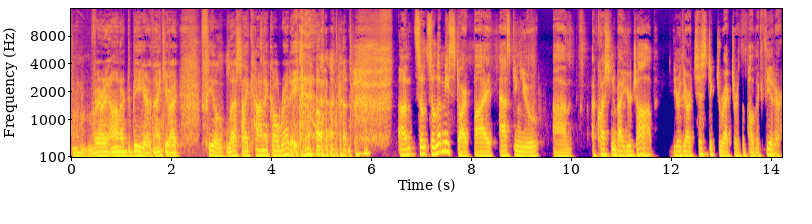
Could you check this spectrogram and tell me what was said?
I'm very honored to be here. Thank you. I feel less iconic already. um, so, so let me start by asking you um, a question about your job. You're the artistic director at the Public Theater.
